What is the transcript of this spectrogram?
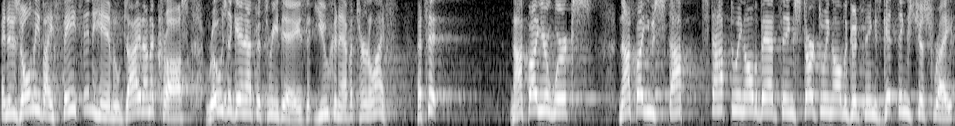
And it is only by faith in Him who died on a cross, rose again after three days, that you can have eternal life. That's it. Not by your works, not by you stop, stop doing all the bad things, start doing all the good things, get things just right,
